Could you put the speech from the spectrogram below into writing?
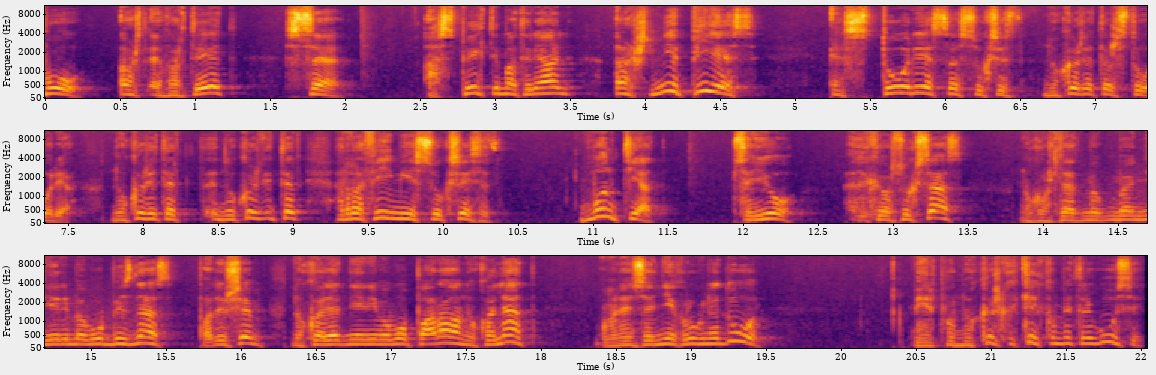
Po, është e vërtetë se aspekti material është një pjesë e stories së suksesit. Nuk është e tërë storia, nuk është e tërë, nuk është i tërë rrëfimi i suksesit. Mund të jetë, pse jo? Edhe kjo është sukses. Nuk është lehtë me njeri me bo biznes, pa dyshim, nuk është lehtë njeri me bo para, nuk është lehtë. Më mënyrën, se në rrugën e duhur. Mirë, po nuk është këtë këmë të regusi.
